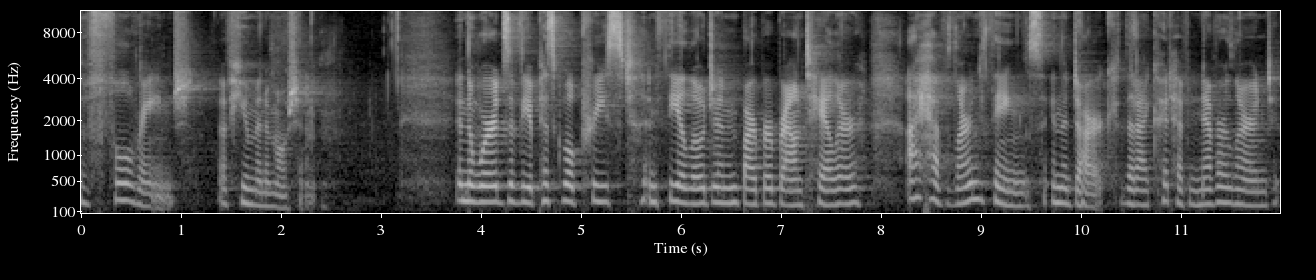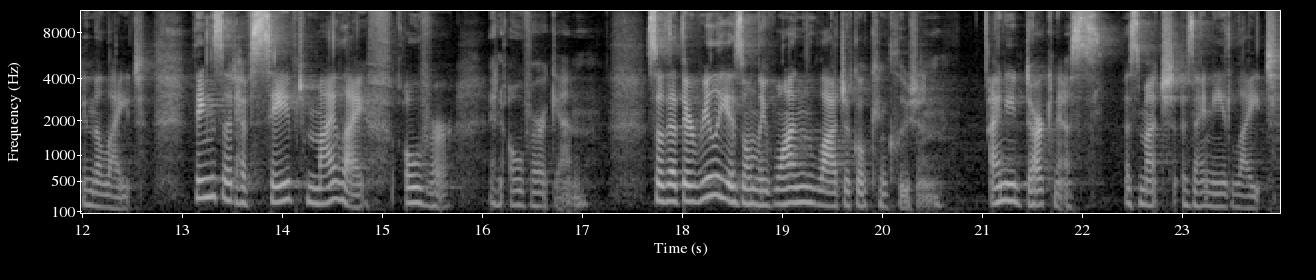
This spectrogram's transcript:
the full range of human emotion. In the words of the Episcopal priest and theologian Barbara Brown Taylor, I have learned things in the dark that I could have never learned in the light, things that have saved my life over and over again so that there really is only one logical conclusion I need darkness as much as I need light.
